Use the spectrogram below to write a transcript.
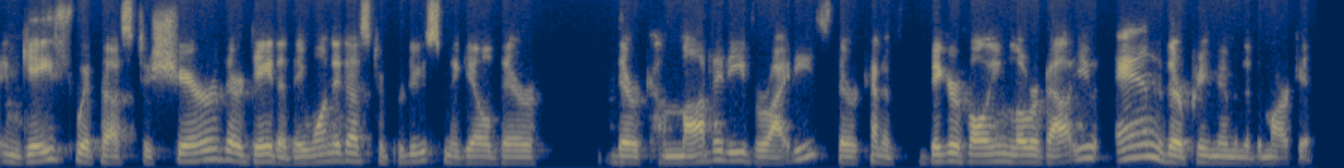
engaged with us to share their data. They wanted us to produce, Miguel, their, their commodity varieties, their kind of bigger volume, lower value, and their premium into the market.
